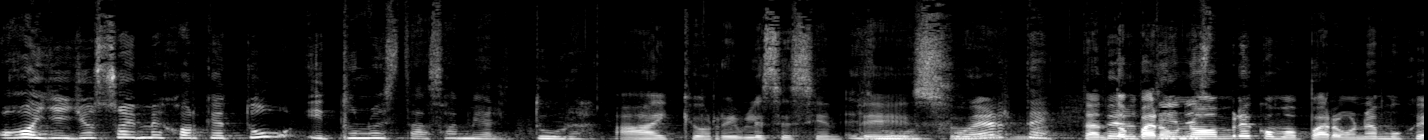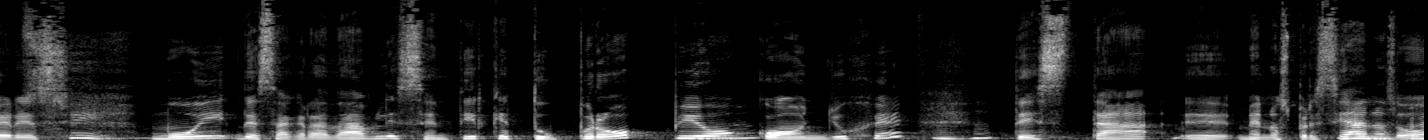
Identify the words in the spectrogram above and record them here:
oye, yo soy mejor que tú y tú no estás a mi altura. Ay, qué horrible se siente es muy fuerte. Tanto para un hombre como para una mujer es muy desagradable sentir que tu propio cónyuge te está eh, menospreciando,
